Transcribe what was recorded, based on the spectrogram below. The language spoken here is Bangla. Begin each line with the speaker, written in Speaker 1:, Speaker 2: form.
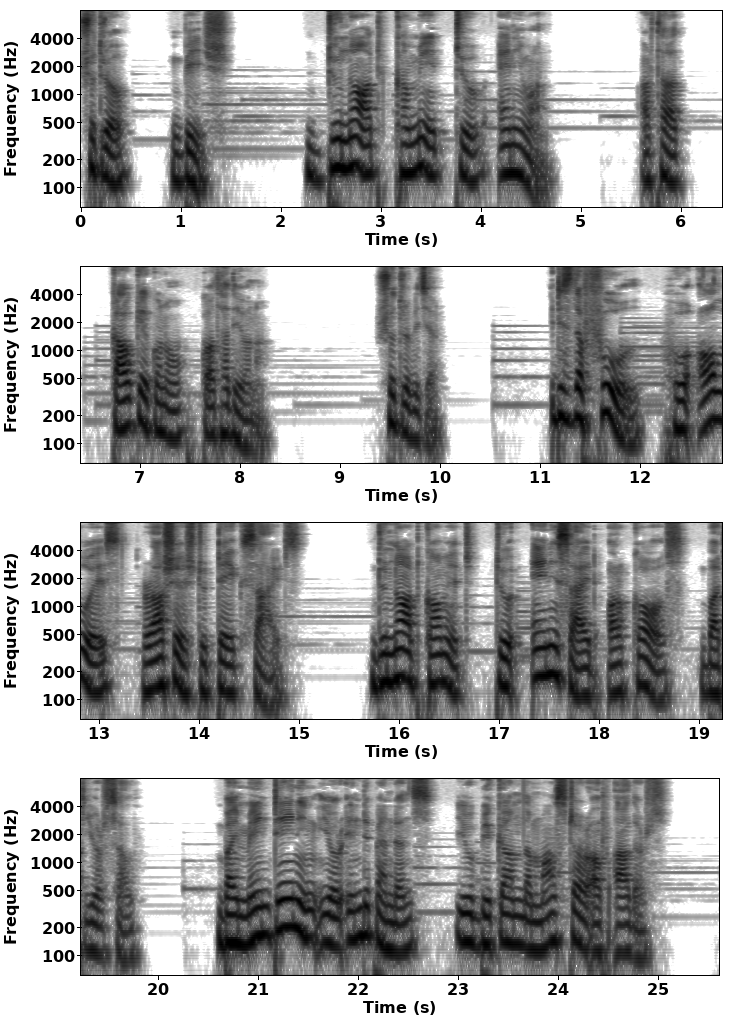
Speaker 1: সূত্র বিশ do not commit to anyone অর্থাৎ কাউকে কোনো কথা দিও না সূত্র বিচার it is the fool who always rushes to take sides do not commit to any side or cause but yourself By maintaining your independence, you become the master of others,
